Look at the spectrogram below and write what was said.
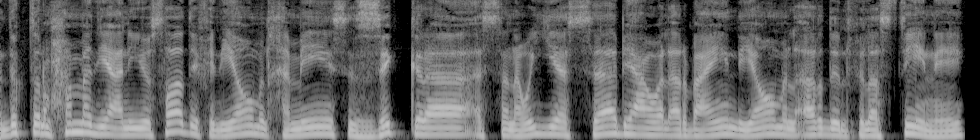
دكتور محمد يعني يصادف اليوم الخميس الذكرى السنوية السابعة والأربعين ليوم الأرض الفلسطيني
